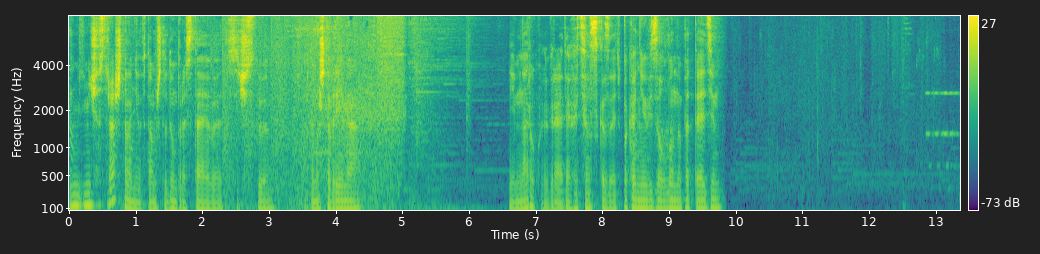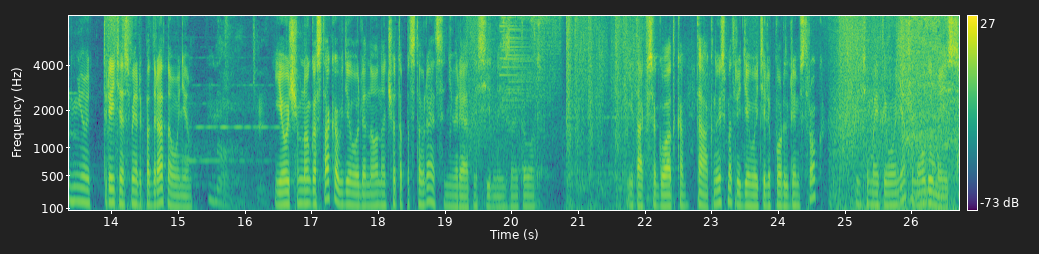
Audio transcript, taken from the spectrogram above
Н- Ничего страшного нет в том, что Дум простаивает зачастую. Потому что время им на руку играет, я хотел сказать, пока не увидел Луну по Т1. У третья смерть подряд на Уне. Ей очень много стаков делали, но она что-то подставляется невероятно сильно из-за этого вот. Не так все гладко. Так, ну и смотри, делаю телепорт Гримстрок. Ультимейта его нет, но у Дума есть.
